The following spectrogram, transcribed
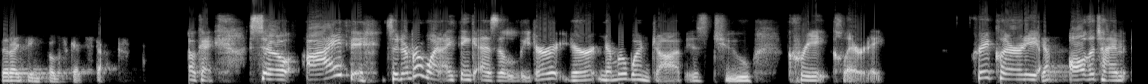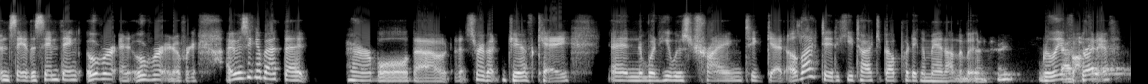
that I think folks get stuck. Okay. So I think, so number one, I think as a leader, your number one job is to create clarity. Create clarity yep. all the time and say the same thing over and over and over again. I always think about that parable about that story about JFK. And when he was trying to get elected, he talked about putting a man on the moon. Right. Really That's evocative. Right.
